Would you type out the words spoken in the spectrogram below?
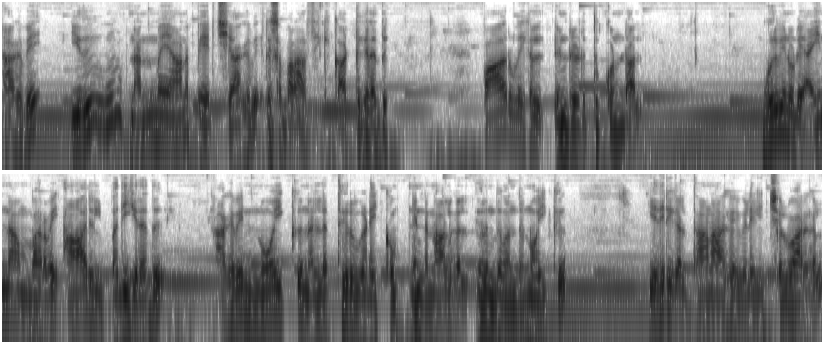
ஆகவே இதுவும் நன்மையான பயிற்சியாகவே ரிஷபராசிக்கு காட்டுகிறது. பார்வைகள் என்று எடுத்துக்கொண்டால் குருவினுடைய ஐந்தாம் பார்வை ஆறில் பதிகிறது. ஆகவே நோய்க்கு நல்ல தீர்வு கிடைக்கும். நீண்ட நாள்கள் இருந்து வந்த நோய்க்கு எதிரிகள் தானாகவே விலகிச் செல்வார்கள்.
